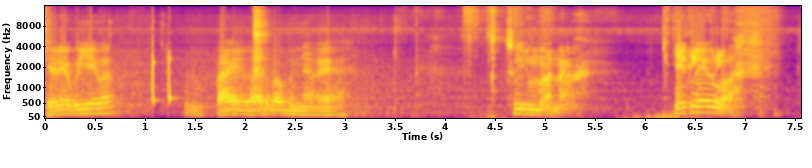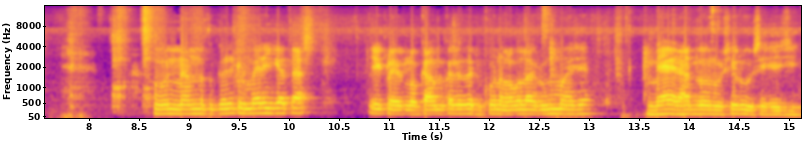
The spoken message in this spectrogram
ઘરે વહી આવ્યા. ભાઈ લાડવા બનાવે સૂર્યમાના એકલો એકલો. હું નામનો તો ગલટી મારી ગયા હતા એકલો એકલો કામ કરે છે કોના ઓલા રૂમમાં છે. મેં રાંધવાનું શરૂ છે હજી.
